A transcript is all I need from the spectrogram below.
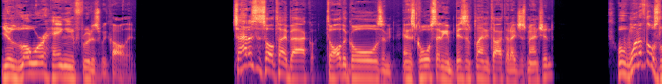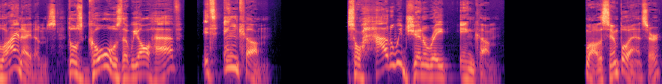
Your lower hanging fruit, as we call it. So, how does this all tie back to all the goals and, and this goal setting and business planning talk that I just mentioned? Well, one of those line items, those goals that we all have, it's income. So, how do we generate income? Well, the simple answer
